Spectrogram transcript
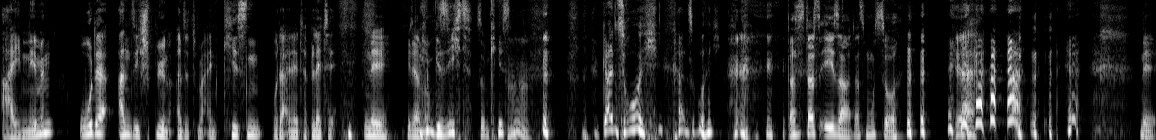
einnehmen oder an sich spüren? Also zum Beispiel ein Kissen oder eine Tablette. Nee, wieder im noch. Gesicht, so ein Kissen. Ah. Ganz ruhig, ganz ruhig. Das ist das ESA, das muss so. Ja. Nee.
